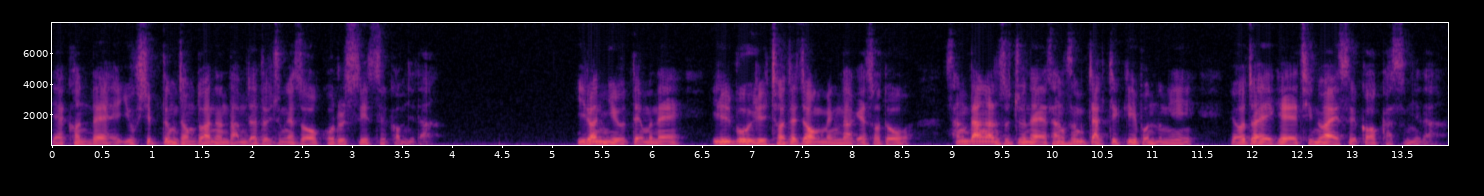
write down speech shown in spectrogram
예컨대 60등 정도 하는 남자들 중에서 고를 수 있을 겁니다. 이런 이유 때문에 일부 일처제적 맥락에서도 상당한 수준의 상승 짝짓기 본능이 여자에게 진화했을 것 같습니다.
